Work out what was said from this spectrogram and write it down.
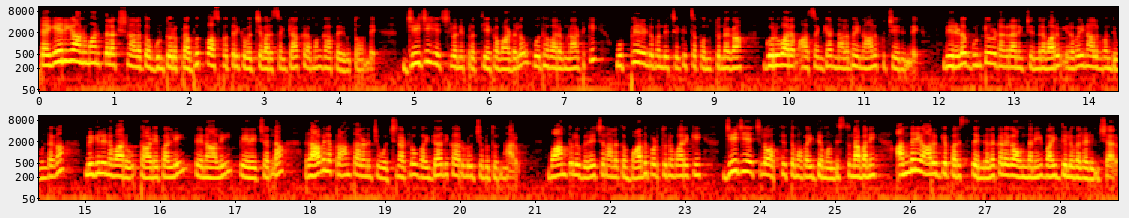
డగేరియా అనుమానిత లక్షణాలతో గుంటూరు ప్రభుత్వ ఆసుపత్రికి వచ్చే వారి సంఖ్య క్రమంగా పెరుగుతోంది. జీజీహెచ్లోని ప్రత్యేక వార్డులో బుధవారం నాటికి ముప్పై రెండు మంది చికిత్స పొందుతుండగా గురువారం ఆ సంఖ్య నలభై నాలుగు చేరింది. వీరిలో గుంటూరు నగరానికి చెందిన వారు ఇరవై నాలుగు మంది ఉండగా మిగిలిన వారు తాడేపల్లి తెనాలి పేరేచర్ల రావెల ప్రాంతాల నుంచి వచ్చినట్లు వైద్యాధికారులు చెబుతున్నారు. వాంతులు విరేచనాలతో బాధపడుతున్న వారికి జీజీహెచ్లో అత్యుత్తమ వైద్యం అందిస్తున్నామని అందరి ఆరోగ్య పరిస్థితి నిలకడగా ఉందని వైద్యులు వెల్లడించారు.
